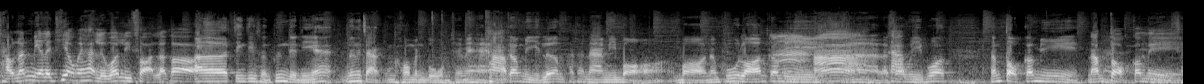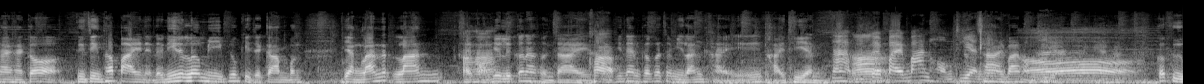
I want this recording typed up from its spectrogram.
แถวนั้นมีอะไรเที่ยวไหมฮะ หรือว่ารีสอร์ทแล้วก็ เออจริงๆสวนพึ่งเดี๋ยวนี้ เนื่องจากพอมันบูมใช่ไหมฮะครับก็มีเริ่มพัฒนามีบ่อบ่อน้ำพุร้อนก็มีอ่าอ่าแล้วครัก็บมีพวก น้ำตกก็มีน้ำตกก็มีใช่ฮะก็จริงๆ ถ้าไปเนี่ยเดี๋ยวนี้เริ่มมีพวกกิจกรรมบางอย่างร้านร้านขายของอ่าฮะที่ระลึกก็น่าสนใจครับอย่างที่นั่นเขาก็จะมีร้านขายขายเทียนน่าผมเคยไปบ้านหอมเทียนใช่บ้านของเทียนอ๋อออะไรเงี้ยครับก็คือ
